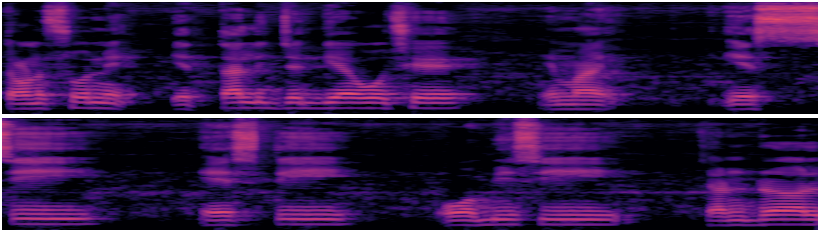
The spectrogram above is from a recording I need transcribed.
ત્રણસો ને એકતાલીસ જગ્યાઓ છે. એમાં એસસી એસટી ઓબીસી જનરલ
